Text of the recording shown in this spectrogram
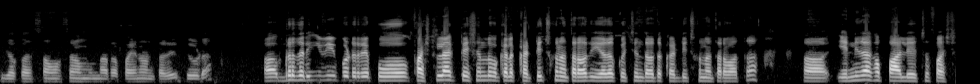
ఇది ఒక సంవత్సరంన్నర పైన ఉంటుంది దూడ. బ్రదర్ ఇవి ఇప్పుడు రేపు ఫస్ట్ లాక్టేషన్లో ఒకవేళ కట్టించుకున్న తర్వాత ఏదోకి వచ్చిన తర్వాత కట్టించుకున్న తర్వాత ఎన్ని దాకా పాలు ఇవ్వచ్చు ఫస్ట్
